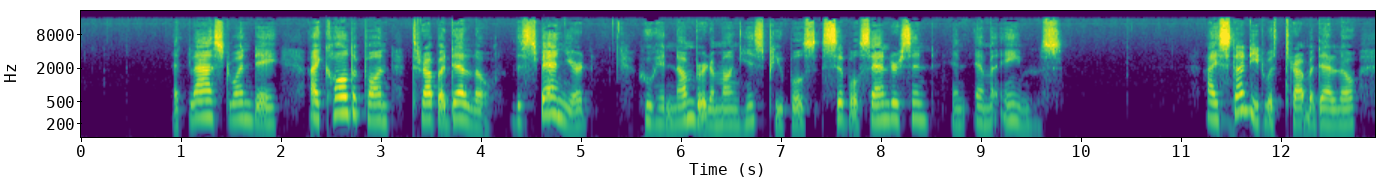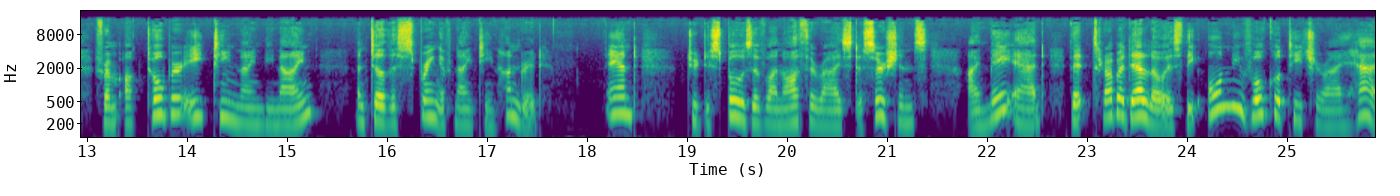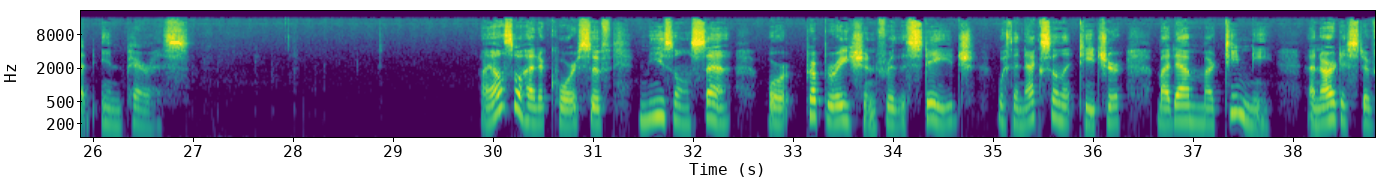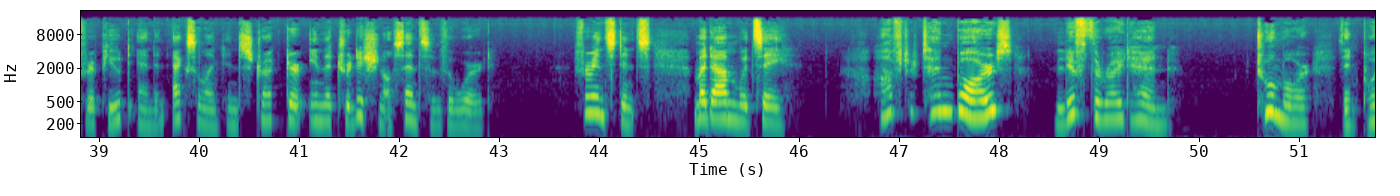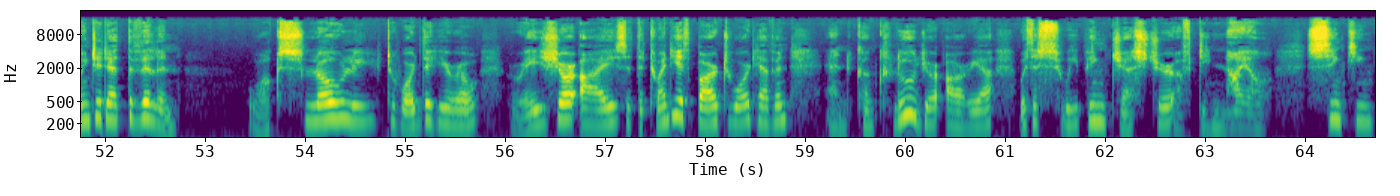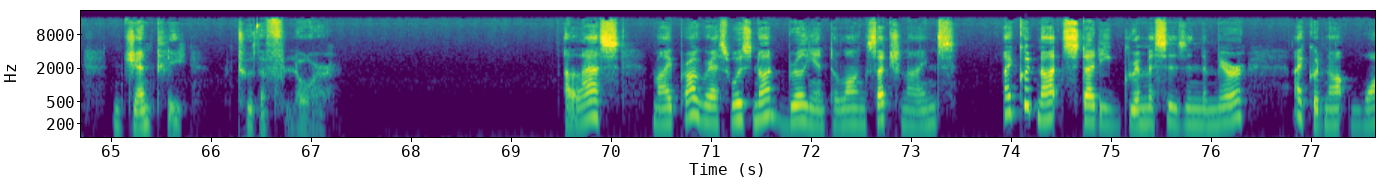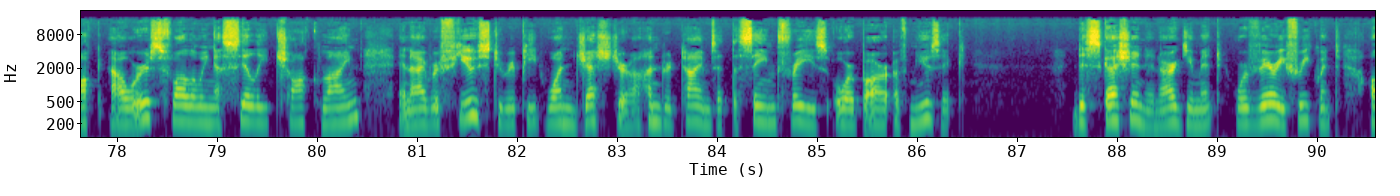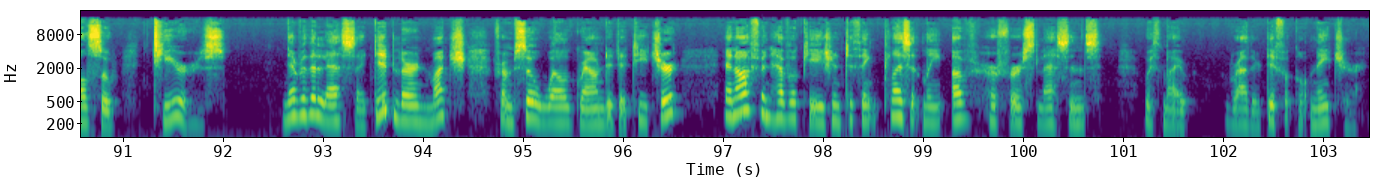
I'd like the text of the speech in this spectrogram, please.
At last, one day, I called upon Trabadello, the Spaniard, who had numbered among his pupils Sybil Sanderson and Emma Eames. I studied with Trabadello from October 1899 until the spring of 1900, and, to dispose of unauthorized assertions, I may add that Trabadello is the only vocal teacher I had in Paris. I also had a course of mise en scène, or preparation for the stage, with an excellent teacher, Madame Martini, an artist of repute and an excellent instructor in the traditional sense of the word. For instance, Madame would say, After ten bars, lift the right hand. Two more, then point it at the villain. Walk slowly toward the hero, raise your eyes at the twentieth bar toward heaven, and conclude your aria with a sweeping gesture of denial, sinking gently to the floor. Alas, my progress was not brilliant along such lines. I could not study grimaces in the mirror. I could not walk hours following a silly chalk line, and I refused to repeat one gesture a hundred times at the same phrase or bar of music. Discussion and argument were very frequent, also tears. Nevertheless, I did learn much from so well grounded a teacher, and often have occasion to think pleasantly of her first lessons with my rather difficult nature.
